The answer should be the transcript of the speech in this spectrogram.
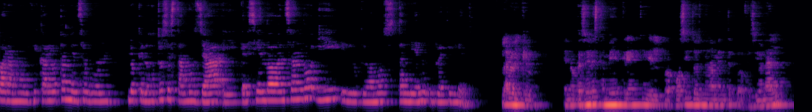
para modificarlo también según lo que nosotros estamos ya eh, creciendo, avanzando y, lo que vamos también requiriendo. Claro, y que en ocasiones también creen que el propósito es meramente profesional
